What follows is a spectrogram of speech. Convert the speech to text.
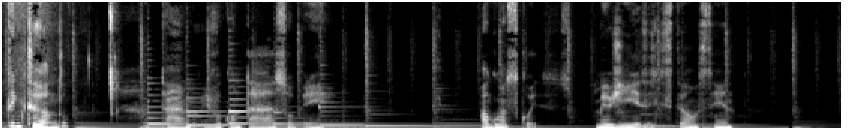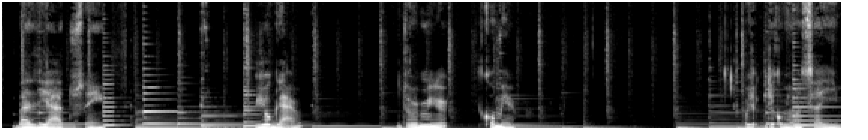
tentando. Tá, hoje eu vou contar sobre algumas coisas. Meus dias estão sendo baseados em jogar, dormir e comer. Hoje eu queria comer um açaí,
